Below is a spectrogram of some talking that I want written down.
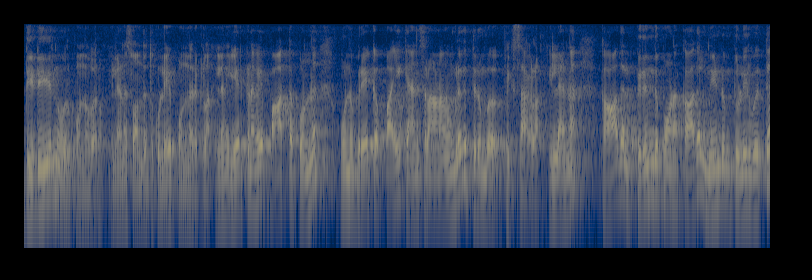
திடீர்னு ஒரு பொண்ணு வரும். இல்லைன்னா சொந்தத்துக்குள்ளேயே பொண்ணு இருக்கலாம். இல்லைன்னா ஏற்கனவே பார்த்த பொண்ணு ஒன்று பிரேக்கப் ஆகி கேன்சல் ஆனவங்களுக்கு திரும்ப ஃபிக்ஸ் ஆகலாம். இல்லைன்னா காதல் பிரிந்து போன காதல் மீண்டும் துளிர்வித்து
